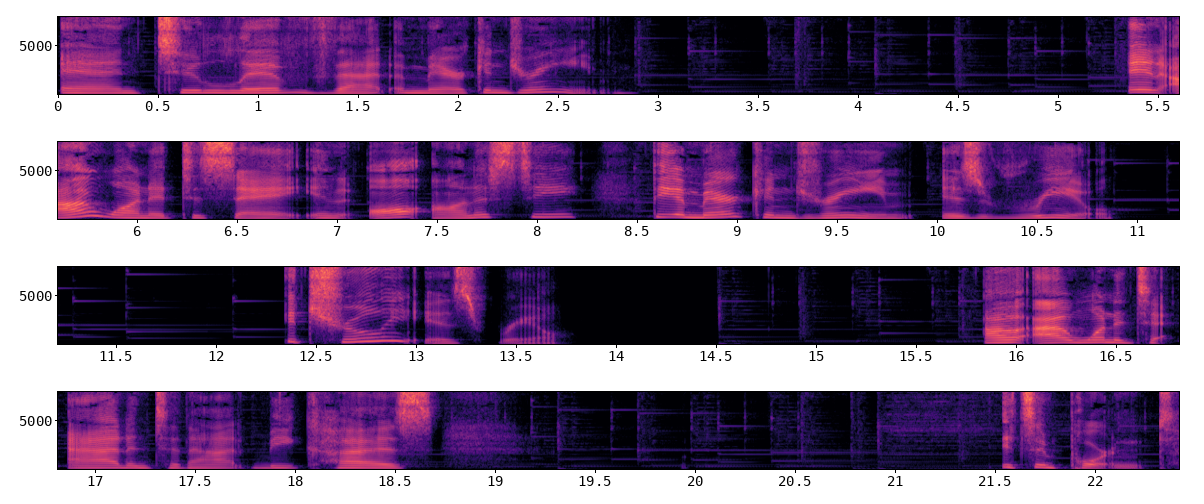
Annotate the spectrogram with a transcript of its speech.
and to live that American dream. And I wanted to say, in all honesty, the American dream is real. It truly is real. I, I wanted to add into that because it's important.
